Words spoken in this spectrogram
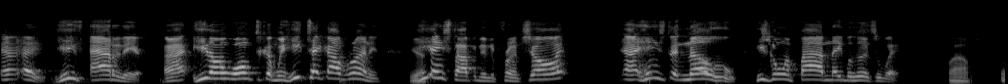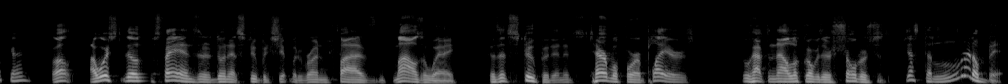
Hey, he's out of there. All right. He don't want to come. When he take off running, Yeah. he ain't stopping in the front yard. Uh, he's the no. He's going five neighborhoods away. Wow. Okay. Well, I wish those fans that are doing that stupid shit would run five miles away because it's stupid and it's terrible for our players who have to now look over their shoulders just, just a little bit.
